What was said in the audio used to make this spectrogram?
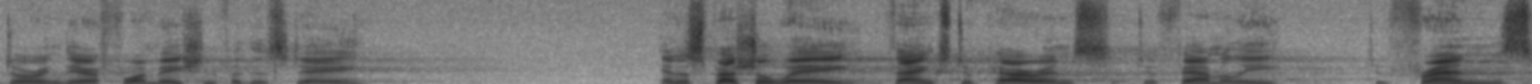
during their formation for this day. In a special way, thanks to parents, to family, to friends,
